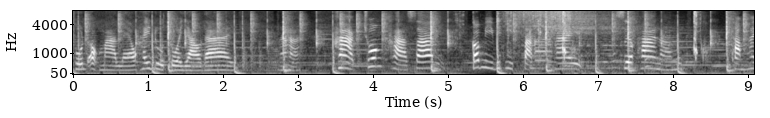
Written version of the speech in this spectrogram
ชุดออกมาแล้วให้ดูตัวยาวได้นะคะหากช่วงขาสั้นก็มีวิธีตัดให้เสื้อผ้านั้นทำให้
